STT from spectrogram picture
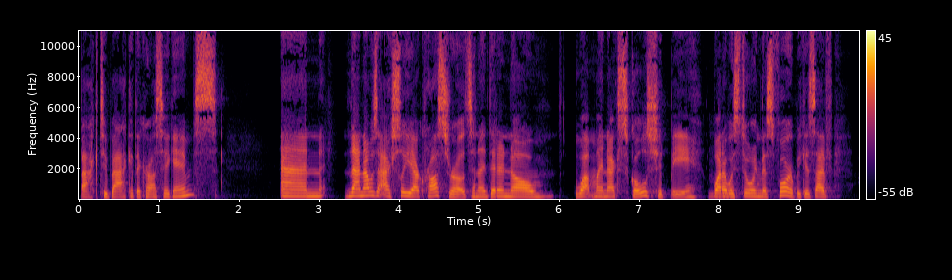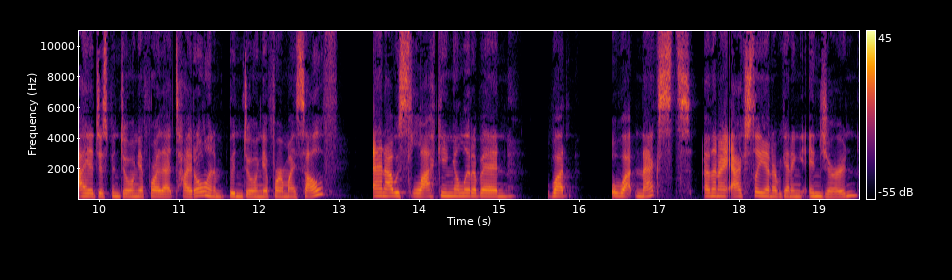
back to back at the CrossFit Games. And then I was actually at crossroads and I didn't know what my next goal should be, mm-hmm. what I mm-hmm. was doing this for, because I've I had just been doing it for that title and I've been doing it for myself. And I was lacking a little bit what what next? And then I actually ended up getting injured.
